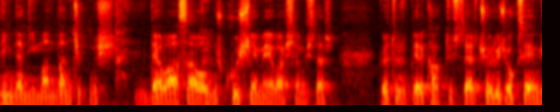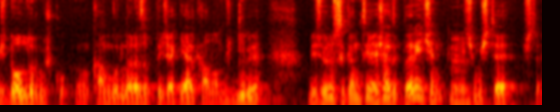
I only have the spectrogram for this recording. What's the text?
dinden imandan çıkmış, devasa olmuş, kuş yemeye başlamışlar. Götürdükleri kaktüsler çölü çok sevmiş, doldurmuş, kangurulara zıplayacak yer kalmamış gibi bir sürü sıkıntı yaşadıkları için geçmişte işte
